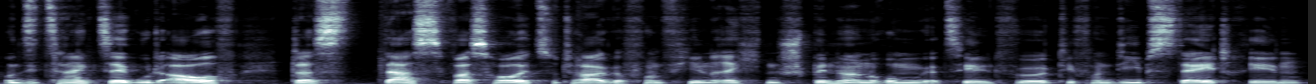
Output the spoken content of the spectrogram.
Und sie zeigt sehr gut auf, dass das, was heutzutage von vielen rechten Spinnern rumgezählt wird, die von Deep State reden,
